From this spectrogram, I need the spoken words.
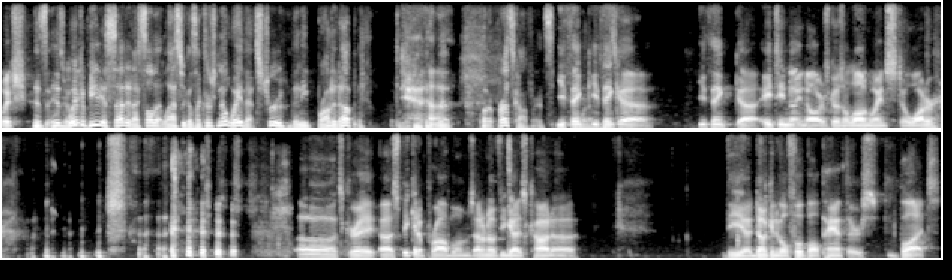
which his his really? Wikipedia said it. I saw that last week. I was like, "There's no way that's true." Then he brought it up yeah. in the press conference. You think you think uh, you think uh, $18 million goes a long way in Stillwater? oh, it's great. Uh, speaking of problems, I don't know if you guys caught uh, the uh, Duncanville football Panthers, but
